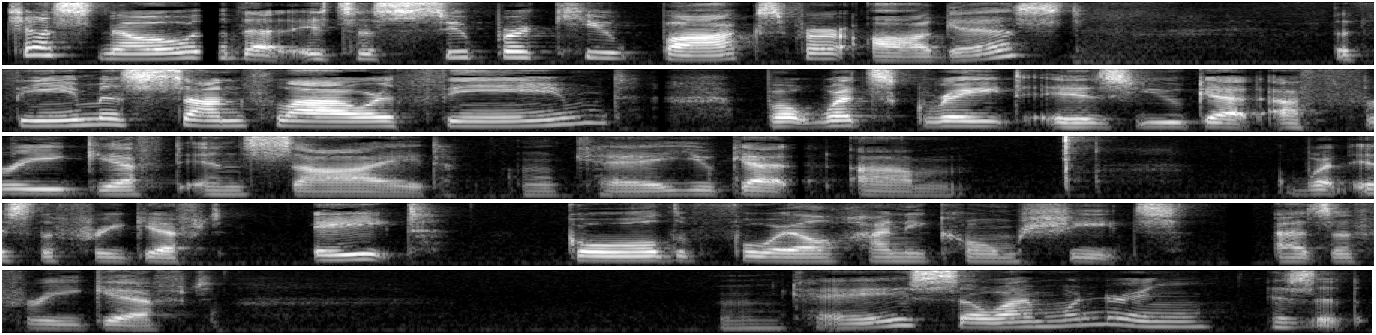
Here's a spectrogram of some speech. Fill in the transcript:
just know that it's a super cute box for August. The theme is sunflower themed, but what's great is you get a free gift inside. Okay, you get, um, what is the free gift? Eight gold foil honeycomb sheets as a free gift. Okay, so I'm wondering, is it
